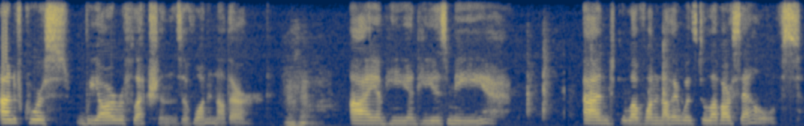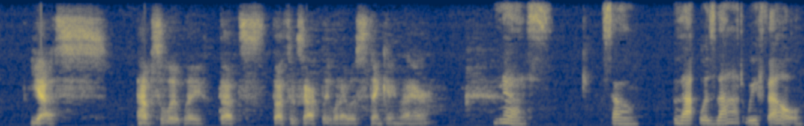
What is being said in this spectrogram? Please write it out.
And of course, we are reflections of one another. hmm I am he and he is me. And to love one another was to love ourselves. Yes, absolutely. That's that's exactly what I was thinking there. Yes. So that was that. We fell.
